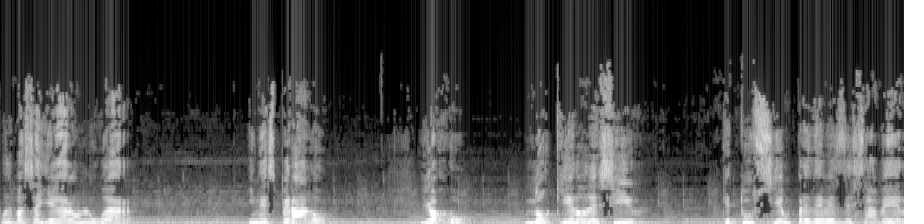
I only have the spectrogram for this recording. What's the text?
pues vas a llegar a un lugar inesperado. Y ojo, no quiero decir que tú siempre debes de saber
